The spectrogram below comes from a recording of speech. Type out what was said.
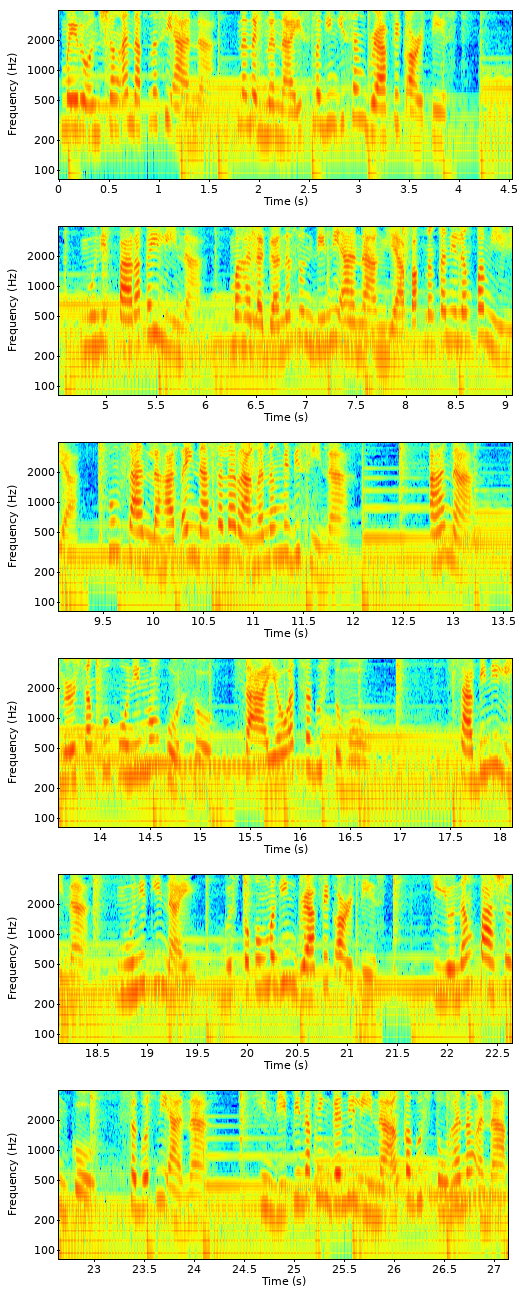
mayroon siyang anak na si Ana, na nagnanais maging isang graphic artist. Ngunit para kay Lina, mahalaga na sundin ni Ana ang yapak ng kanilang pamilya, kung saan lahat ay nasa larangan ng medisina. Ana, nurse ang kukunin mong kurso, sa ayaw at sa gusto mo. Sabi ni Lina, ngunit inay, gusto kong maging graphic artist. Iyon ang passion ko, sagot ni Ana. Hindi pinakinggan ni Lina ang kagustuhan ng anak.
